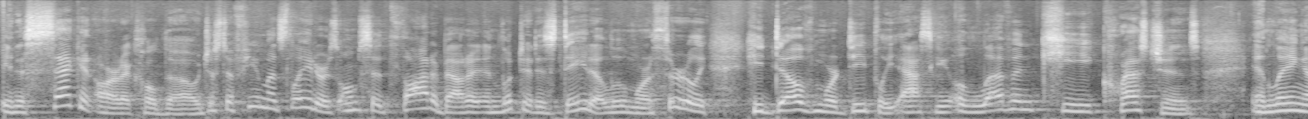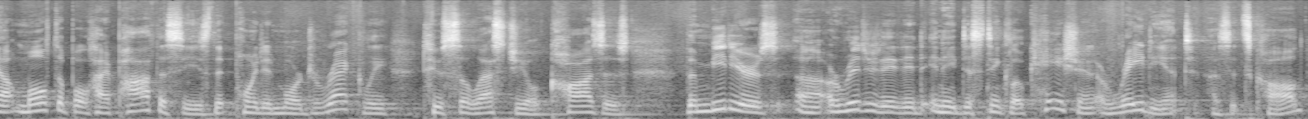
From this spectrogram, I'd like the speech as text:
In a second article, though, just a few months later, as Olmsted thought about it and looked at his data a little more thoroughly, he delved more deeply, asking 11 key questions and laying out multiple hypotheses that pointed more directly to celestial causes. The meteors uh, originated in a distinct location, a radiant, as it's called,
